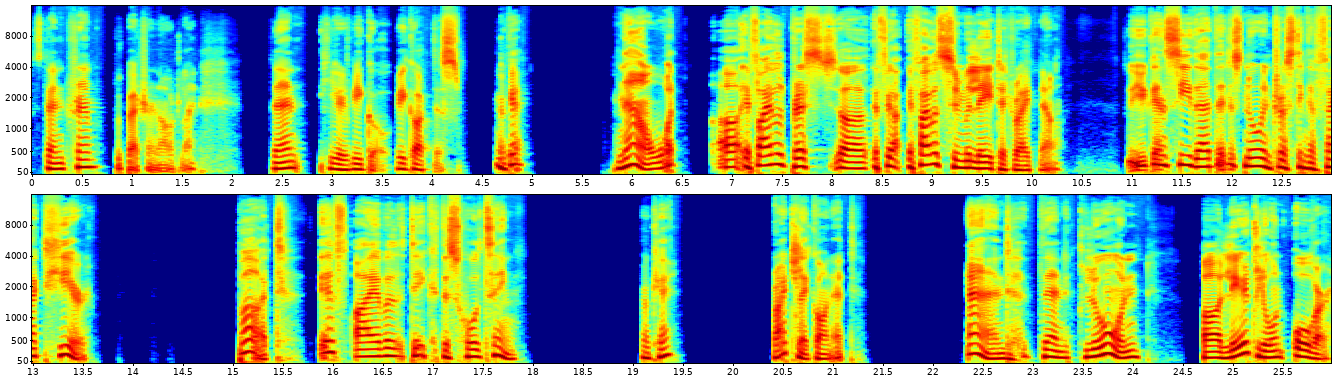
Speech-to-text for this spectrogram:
extend trim to pattern outline. Then here we go. We got this. Okay. Now what uh, if I will press, uh, if, if I will simulate it right now, so you can see that there is no interesting effect here. But if I will take this whole thing, okay, right click on it and then clone, uh, layer clone over.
